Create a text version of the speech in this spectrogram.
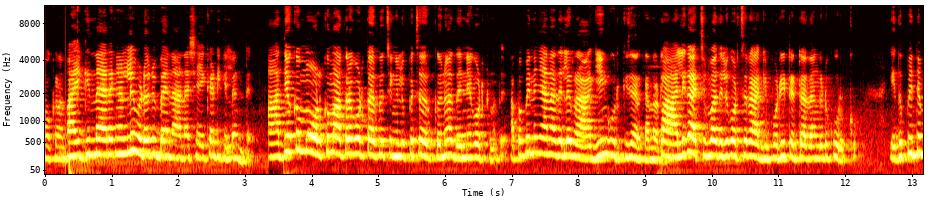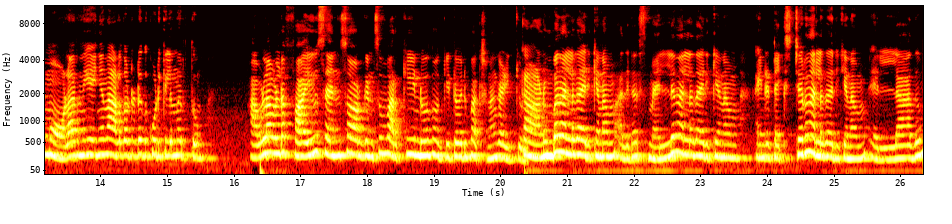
നോക്കണം. വൈകുന്നേരങ്ങളിൽ ഇവിടെ ഒരു ബനാന ഷേക്ക് അടിക്കലുണ്ട്. ആദ്യമൊക്കെ മോൾക്ക് മാത്രമേ കൊടുത്തായിരുന്നു വെച്ചെങ്കിൽ ഇപ്പൊ ചെറുക്കനും അത് തന്നെ കൊടുക്കുന്നത് അപ്പൊ പിന്നെ ഞാൻ അതിൽ റാഗിയും കുറുക്കി ചേർക്കാൻ തുടങ്ങി. പാൽ കാച്ചുമ്പോൾ അതിൽ കുറച്ച് റാഗിപ്പൊടി ഇട്ടിട്ട് അതങ്ങോട്ട് കുറുക്കും. ഇതിപ്പോ എന്റെ മോളറിഞ്ഞു കഴിഞ്ഞാൽ നാളെ തൊട്ടിട്ട് ഇത് കുടിക്കൽ നിർത്തും. അവൾ അവളുടെ ഫൈവ് സെൻസ് ഓർഗൻസും വർക്ക് ചെയ്യുന്നുണ്ടോ എന്ന് നോക്കിയിട്ട് ഒരു ഭക്ഷണം കഴിക്കും. കാണുമ്പോൾ നല്ലതായിരിക്കണം അതിന്റെ സ്മെല്ല് നല്ലതായിരിക്കണം അതിന്റെ ടെക്സ്ചർ നല്ലതായിരിക്കണം എല്ലാതും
